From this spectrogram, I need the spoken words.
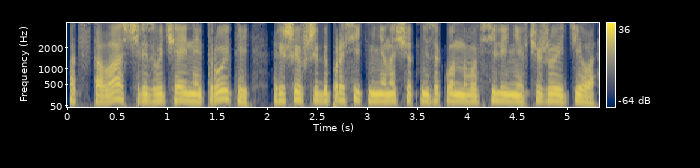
От стола с чрезвычайной тройкой, решившей допросить меня насчет незаконного вселения в чужое тело,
